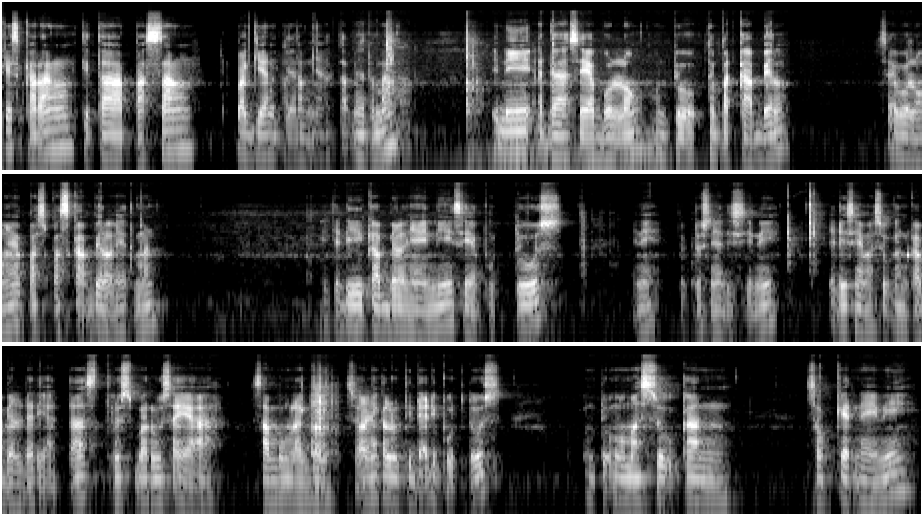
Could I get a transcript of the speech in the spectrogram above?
Oke sekarang kita pasang bagian, bagian atapnya. atapnya teman. Ini ada saya bolong untuk tempat kabel. Saya bolongnya pas-pas kabel ya teman. Jadi kabelnya ini saya putus. Ini putusnya di sini. Jadi saya masukkan kabel dari atas terus baru saya sambung lagi. Soalnya kalau tidak diputus untuk memasukkan soketnya ini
